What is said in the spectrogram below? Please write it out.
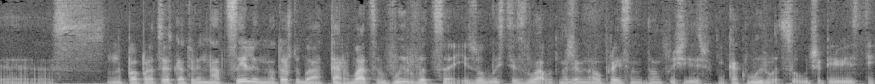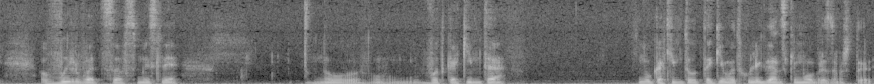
э, процесс, который нацелен на то, чтобы оторваться, вырваться из области зла. Вот нажим прейсен в данном случае здесь как вырваться лучше перевести. Вырваться в смысле, ну, вот каким-то, ну, каким-то вот таким вот хулиганским образом, что ли.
